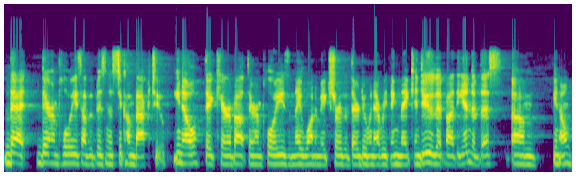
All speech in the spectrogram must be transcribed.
that their employees have a business to come back to. You know, they care about their employees and they want to make sure that they're doing everything they can do that by the end of this, um, you know,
